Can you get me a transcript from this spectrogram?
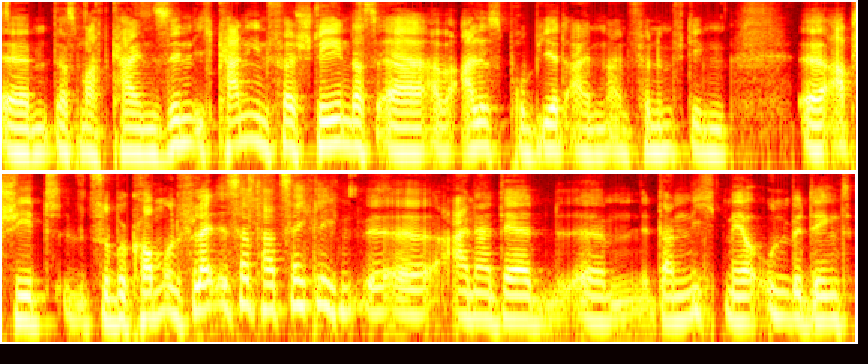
ähm, das macht keinen Sinn. Ich kann ihn verstehen, dass er aber alles probiert, einen, einen vernünftigen äh, Abschied zu bekommen. Und vielleicht ist er tatsächlich äh, einer, der ähm, dann nicht mehr unbedingt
